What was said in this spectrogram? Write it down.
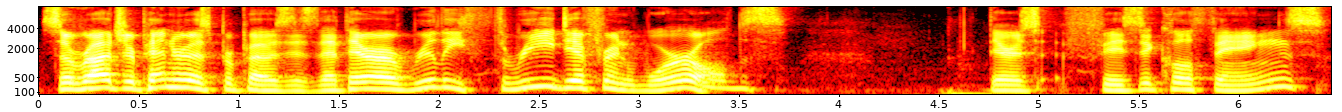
So Roger Penrose proposes that there are really three different worlds. There's physical things,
